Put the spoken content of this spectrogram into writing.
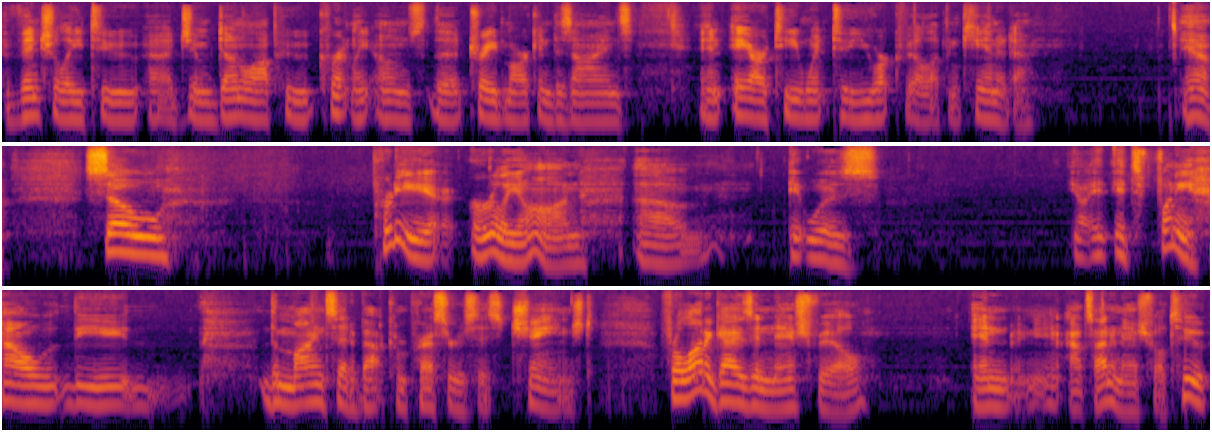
eventually to uh, Jim Dunlop, who currently owns the trademark and designs, and ART went to Yorkville up in Canada. Yeah. So pretty early on, um, it was, you know, it, it's funny how the the mindset about compressors has changed. For a lot of guys in Nashville, and you know, outside of Nashville too,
